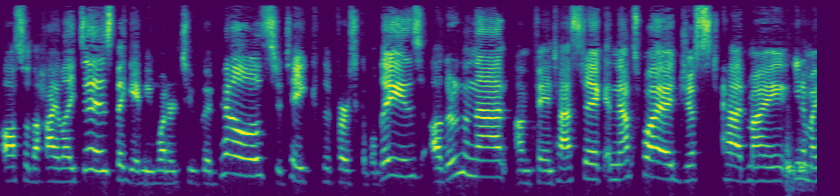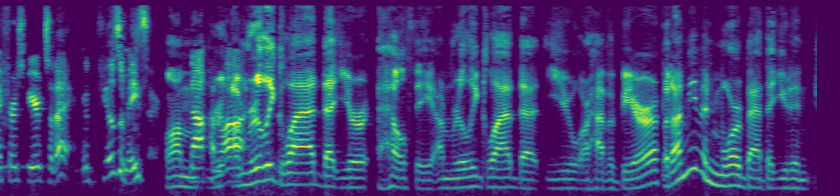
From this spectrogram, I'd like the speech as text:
also the highlights is they gave me one or two good pills to take the first couple days. Other than that, I'm fantastic, and that's why I just had my you know my first beer today. It feels amazing. Um, I'm, re- I'm really glad that you're healthy. I'm really glad that you are have a beer, but I'm even more bad that you didn't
